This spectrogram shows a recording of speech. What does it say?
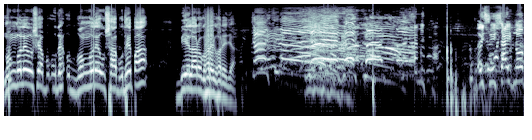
মঙ্গলে উষা উদে মঙ্গলে উষা বুধে পা বিএলআরও ঘরে ঘরে যা ওই সুইসাইড নোট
